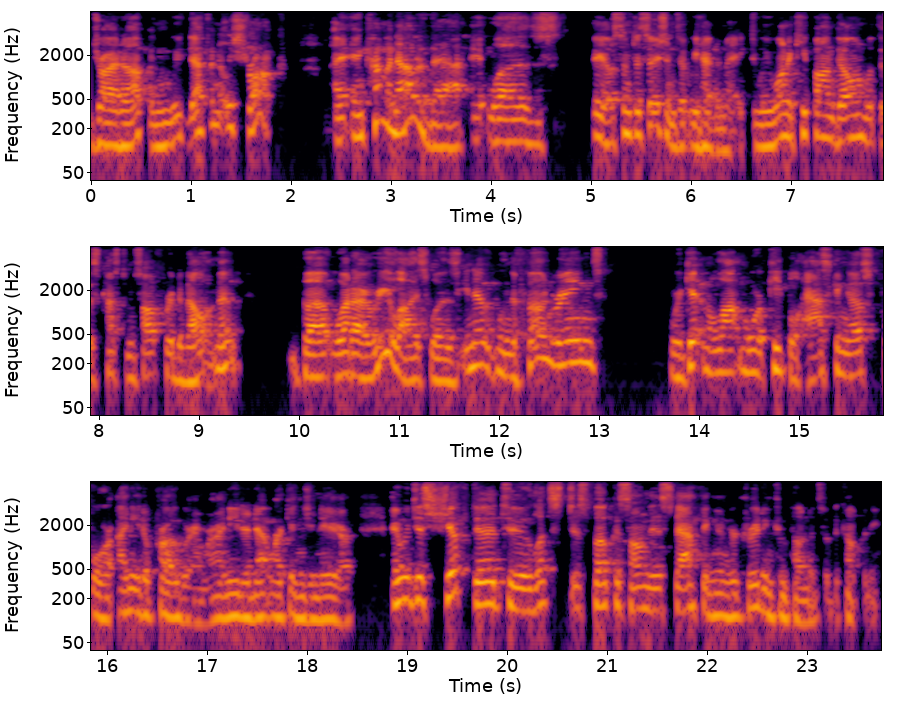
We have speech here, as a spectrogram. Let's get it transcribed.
dried up, and we definitely shrunk. And coming out of that, it was you know some decisions that we had to make. Do we want to keep on going with this custom software development? But what I realized was, you know, when the phone rings we're getting a lot more people asking us for i need a programmer. I need a network engineer. And we just shifted to let's just focus on the staffing and recruiting components of the company.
